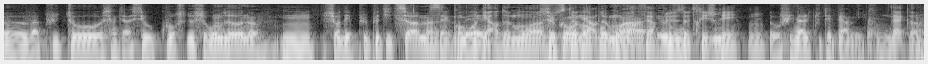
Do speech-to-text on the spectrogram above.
Euh, va plutôt s'intéresser aux courses de seconde zone mhm. sur des plus petites sommes. Celles qu'on regarde moins, ce qu'on regarde pour moins, faire plus de tricherie. Mhm. Au final, tout est permis. D'accord.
